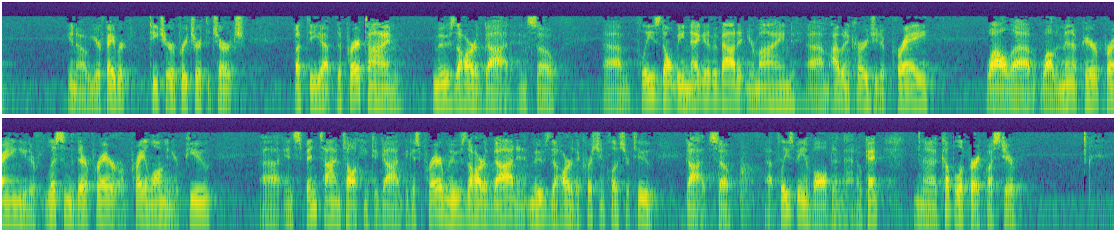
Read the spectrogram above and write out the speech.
you know, your favorite teacher or preacher at the church. But the uh, the prayer time moves the heart of God, and so um, please don't be negative about it in your mind. Um, I would encourage you to pray while uh, while the men up here are praying. Either listen to their prayer or pray along in your pew uh, and spend time talking to God because prayer moves the heart of God and it moves the heart of the Christian closer to God. So uh, please be involved in that, okay? Uh, a couple of prayer requests here.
